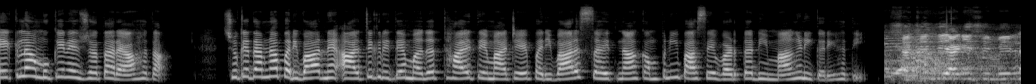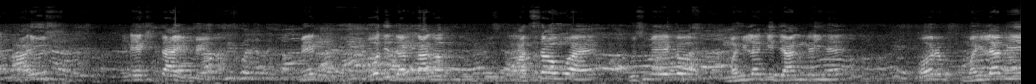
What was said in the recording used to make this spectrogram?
એકલા મૂકીને જતા રહ્યા હતા જોકે તેમના પરિવારને આર્થિક રીતે મદદ થાય તે માટે પરિવાર સહિતના કંપની પાસે વળતરની માંગણી કરી હતી Sachin GIDC mill Ayush textile में में एक बहुत ही दर्दनाक हादसा हुआ है उसमें एक महिला की जान गई है और महिला भी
